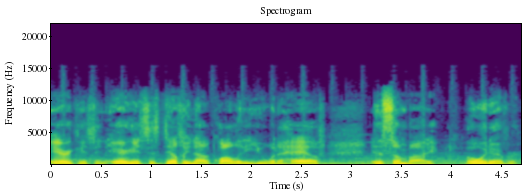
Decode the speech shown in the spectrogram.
arrogance, and arrogance is definitely not a quality you want to have in somebody or whatever,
